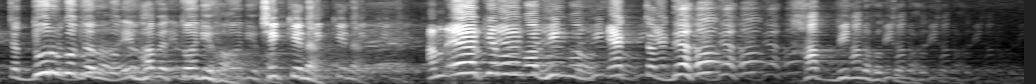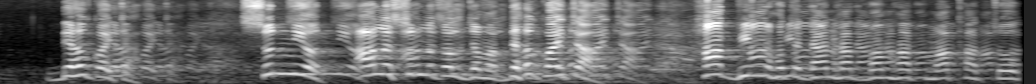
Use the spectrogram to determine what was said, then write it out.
একটা দুর্গ যেন এইভাবে তৈরি হয়। ঠিক কিনা? আমরা এক এবং অভিন্ন, একটা দেহ, হাত ভিন্ন হতে দেহ কয়টা? সুন্নিয়ত, আহলে ওয়াল জামাত, দেহ কয়টা? হাত ভিন্ন হতে ডান হাত, বাম হাত, মাথা, চোখ,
